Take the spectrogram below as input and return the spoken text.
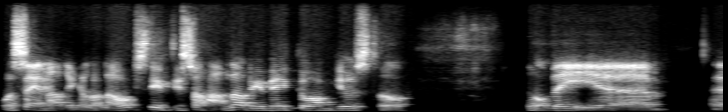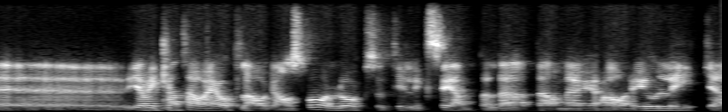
Och sen när det gäller lagstiftning så handlar det ju mycket om just hur, hur vi eh, eh Ja, vi kan ta åklagarens roll också till exempel där, där man har olika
